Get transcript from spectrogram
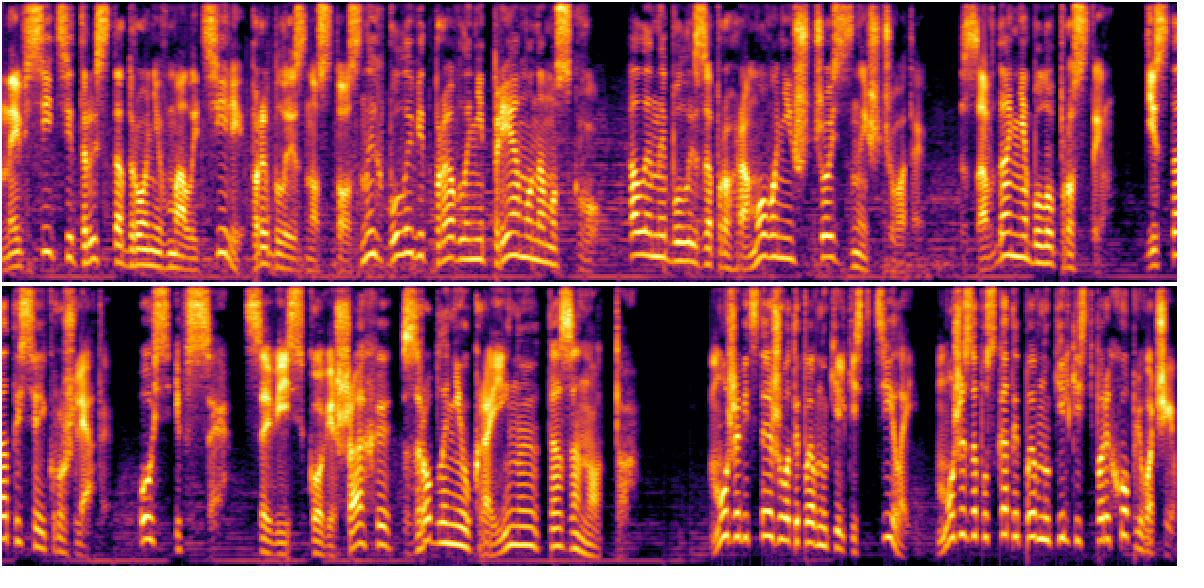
Не всі ці 300 дронів мали цілі, приблизно 100 з них були відправлені прямо на Москву, але не були запрограмовані щось знищувати. Завдання було простим: дістатися і кружляти. Ось і все. Це військові шахи, зроблені Україною та занадто. Може відстежувати певну кількість цілей, може запускати певну кількість перехоплювачів.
